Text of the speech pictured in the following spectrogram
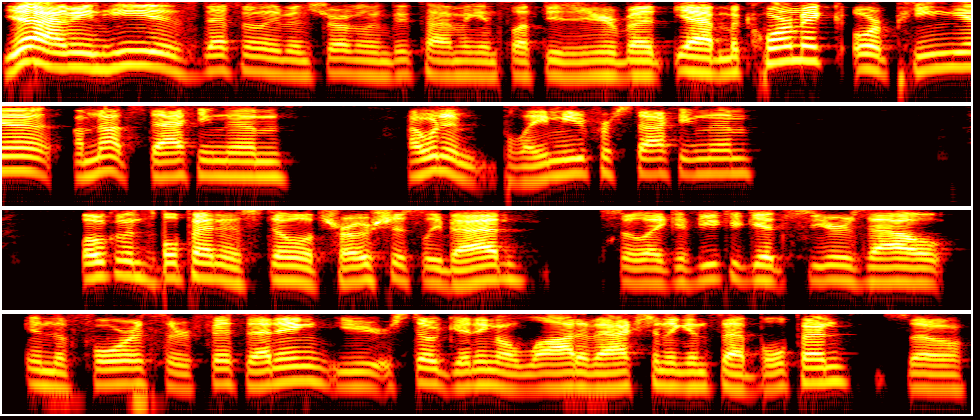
yeah, I mean he has definitely been struggling big time against lefties this year. But yeah, McCormick or Pena, I'm not stacking them. I wouldn't blame you for stacking them. Oakland's bullpen is still atrociously bad. So, like, if you could get Sears out in the fourth or fifth inning, you're still getting a lot of action against that bullpen. So,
